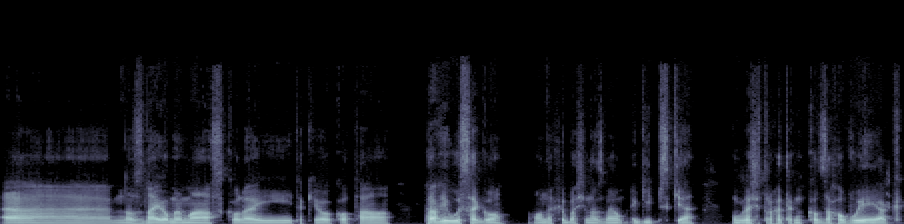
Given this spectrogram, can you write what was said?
E, no znajomy ma z kolei takiego kota prawie łysego, one chyba się nazywają egipskie, w ogóle się trochę ten kot zachowuje jak,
